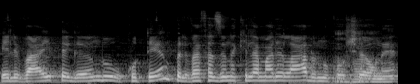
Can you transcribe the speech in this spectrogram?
ele vai pegando, com o tempo, ele vai fazendo aquele amarelado no colchão, uhum. né?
